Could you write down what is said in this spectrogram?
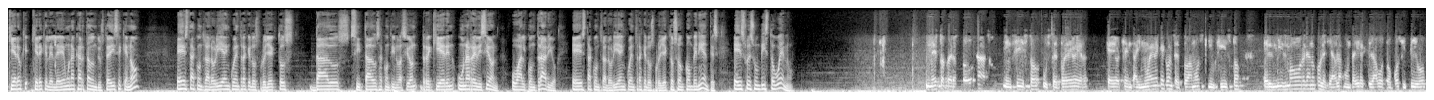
quiero que, quiere que le lea una carta donde usted dice que no. Esta Contraloría encuentra que los proyectos dados, citados a continuación, requieren una revisión. O al contrario, esta Contraloría encuentra que los proyectos son convenientes. Eso es un visto bueno. Néstor, pero en todo caso, insisto, usted puede ver que de 89 que conceptuamos, insisto, el mismo órgano colegiado, la Junta Directiva, votó positivo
